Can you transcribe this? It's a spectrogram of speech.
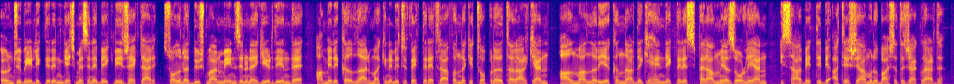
Öncü birliklerin geçmesini bekleyecekler, sonra düşman menziline girdiğinde Amerikalılar makineli tüfekler etrafındaki toprağı tararken Almanları yakınlardaki hendeklere siper almaya zorlayan isabetli bir ateş yağmuru başlatacaklardı.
